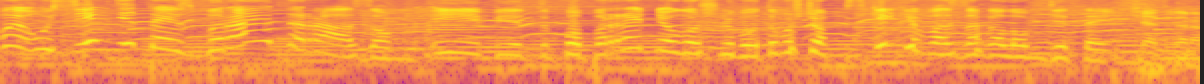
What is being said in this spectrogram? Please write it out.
Ви усіх дітей збираєте разом і від попереднього шлюбу? Тому що скільки у вас загалом дітей? Четверо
